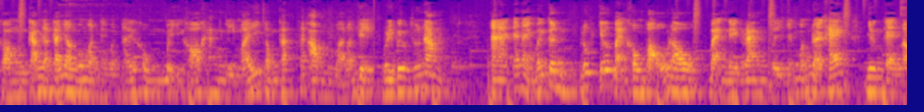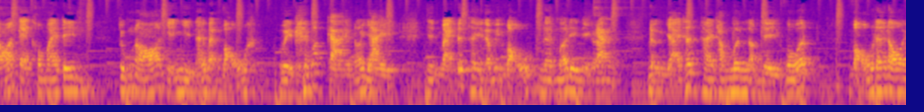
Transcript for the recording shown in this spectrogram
Còn cảm nhận cá nhân của mình thì mình thấy không bị khó khăn gì mấy trong cách phát âm và nói chuyện. Review thứ năm. À cái này mới kinh. Lúc trước bạn không vẩu đâu. Bạn niềng răng vì những vấn đề khác. Nhưng càng nói càng không ai tin. Chúng nó chỉ nhìn thấy bạn vẩu Vì cái mắt cài nó dày. Nhìn bạn đích thi đã bị vẩu Nên mới đi niềng răng. Đừng giải thích hay thông minh làm gì, vô ích. Vỗ thế thôi.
